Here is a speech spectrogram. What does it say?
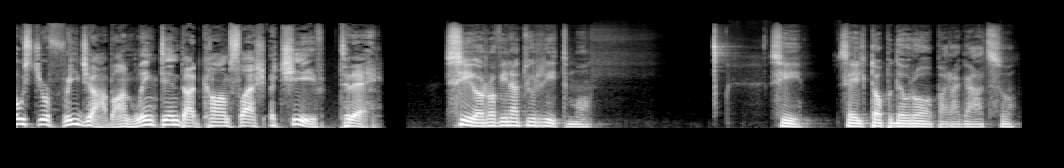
Post your free job on linkedin.com slash achieve today. Sì, ho rovinato il ritmo. Sì, sei il top d'Europa, ragazzo.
